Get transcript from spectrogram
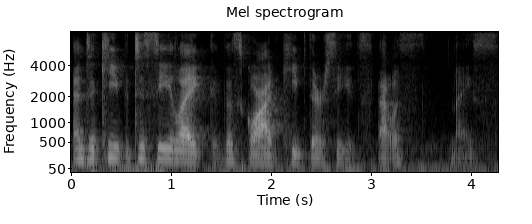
And to keep to see like the squad keep their seats. That was nice.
